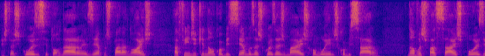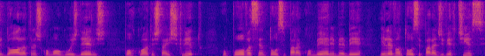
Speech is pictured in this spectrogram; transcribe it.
estas coisas se tornaram exemplos para nós, a fim de que não cobicemos as coisas mais como eles cobiçaram. Não vos façais, pois, idólatras como alguns deles, porquanto está escrito: o povo assentou-se para comer e beber, e levantou-se para divertir-se.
